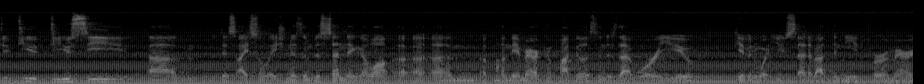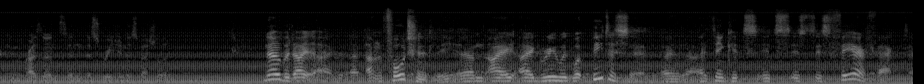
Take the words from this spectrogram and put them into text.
Do, do, you, do you see um, this isolationism descending a lot, uh, um, upon the American populace, and does that worry you, given what you said about the need for American presence in this region especially? No, but I, I, unfortunately, um, I, I, agree with what Peter said. I, think it's, it's, it's this fear factor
